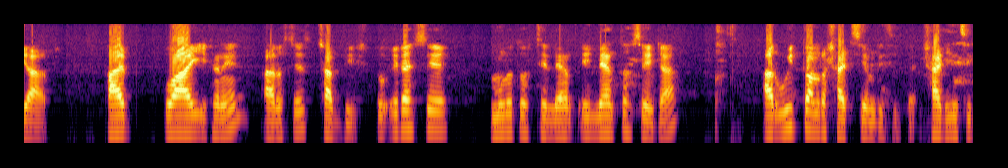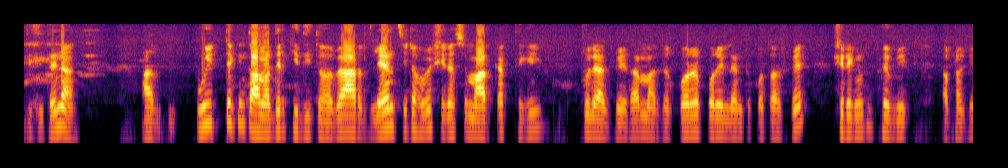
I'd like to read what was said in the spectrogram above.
ইয়ার ফাইভ ওয়াই এখানে আর হচ্ছে ছাব্বিশ। তো এটা হচ্ছে মূলত হচ্ছে এই লেন্থ হচ্ছে এটা। আর উইথ তো আমরা ষাট সিএম দিছি ষাট ইঞ্চি দিছি, তাই না? আর উইথটা কিন্তু আমাদের কি দিতে হবে? আর লেন্থ যেটা হবে, সেটা হচ্ছে মার্কার থেকেই চলে আসবে এটা। মার্কার করার পরে লেন্থ কত আসবে, সেটা কিন্তু ফেব্রিক আপনাকে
